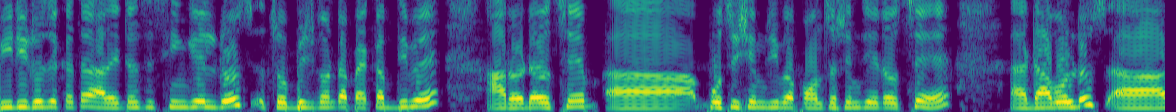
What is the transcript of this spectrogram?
বিডি ডোজে খেতে হয়, আর এটা হচ্ছে সিঙ্গেল ডোজ চব্বিশ ঘণ্টা ব্যাক দিবে, আর ওটা হচ্ছে পঁচিশ এমজি বা পঞ্চাশ এমজি এটা হচ্ছে ডাবল ডোজ আর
